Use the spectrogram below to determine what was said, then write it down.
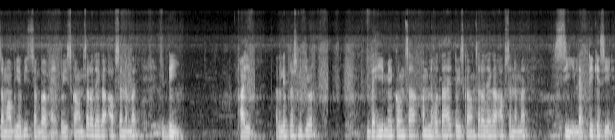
समावयवी संभव हैं? तो इसका आंसर हो जाएगा ऑप्शन नंबर डी। फाइव। अगले प्रश्न की ओर। दही में कौन सा अम्ल होता है? तो इसका आंसर हो जाएगा option number C lactic acid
